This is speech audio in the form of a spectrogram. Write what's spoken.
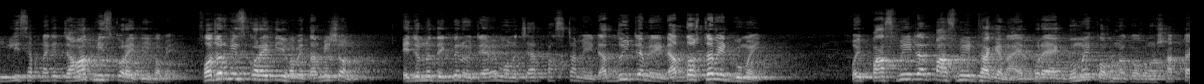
ইবলিস আপনাকে জামাত মিস করাইতেই হবে, ফজর মিস করাইতেই হবে, তার মিশন এই জন্য দেখবেন ওই টাইমে মনে হচ্ছে আর পাঁচটা মিনিট আর দুইটা মিনিট আর দশটা মিনিট ঘুমাই। ওই পাঁচ মিনিট আর পাঁচ মিনিট থাকে না, এরপরে এক ঘুমে কখনো কখনো সাতটা,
